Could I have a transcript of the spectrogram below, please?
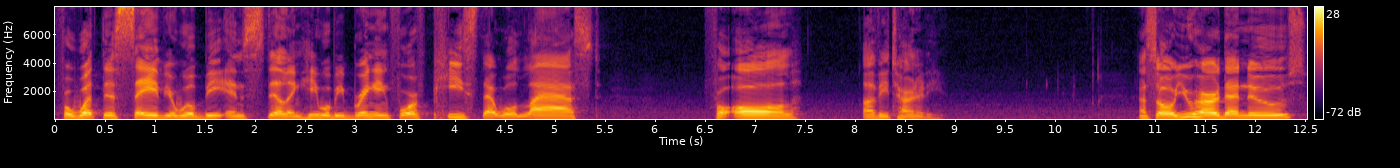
for what this Savior will be instilling. He will be bringing forth peace that will last for all of eternity. And so you heard that news.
